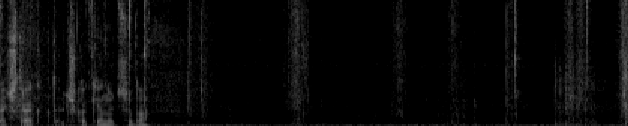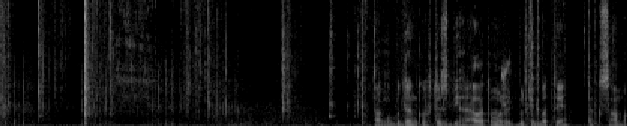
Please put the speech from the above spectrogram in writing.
До речі, треба коктейльчика кинуть сюди. Так, в будинку хтось бігає, але то можуть бути і бати так само.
